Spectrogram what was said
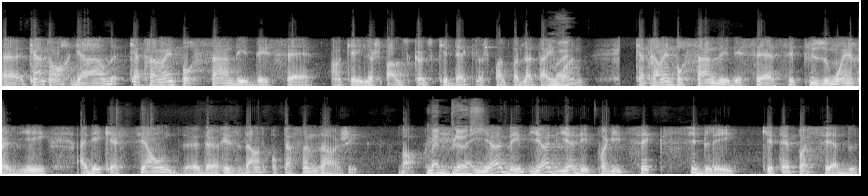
euh, quand on regarde 80% des décès, OK, là je parle du cas du Québec, là je parle pas de la Taïwan. 80% des décès, c'est plus ou moins relié à des questions de, résidence pour personnes âgées. Bon. Même plus. Il y, a des, il, y a, il y a des politiques ciblées qui étaient possibles,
